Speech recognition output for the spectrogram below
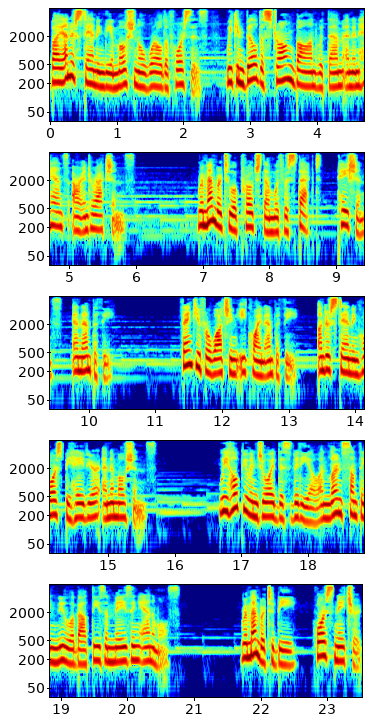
By understanding the emotional world of horses, we can build a strong bond with them and enhance our interactions. Remember to approach them with respect, patience, and empathy. Thank you for watching Equine Empathy, understanding horse behavior and emotions. We hope you enjoyed this video and learned something new about these amazing animals. Remember to be horse-natured.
